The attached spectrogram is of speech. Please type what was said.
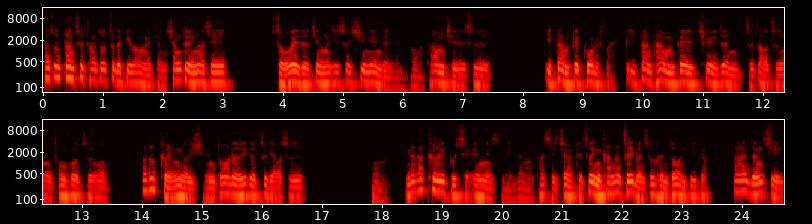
他说，但是他说这个地方来讲，相对于那些所谓的金融分析师训练的人啊，他们其实是一旦被 qualify，一旦他们被确认执照之后，通过之后，那都可能有很多的一个治疗师啊，你看他刻意不写 NS，你知道吗？他写 therapy，所以你看他这一本书很多很低调。他能写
